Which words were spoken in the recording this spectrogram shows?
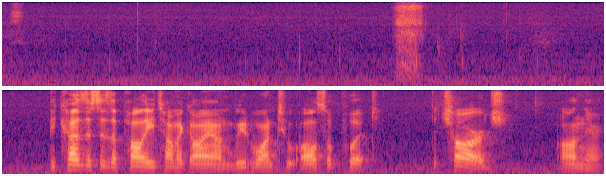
because this is a polyatomic ion, we'd want to also put the charge on there.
